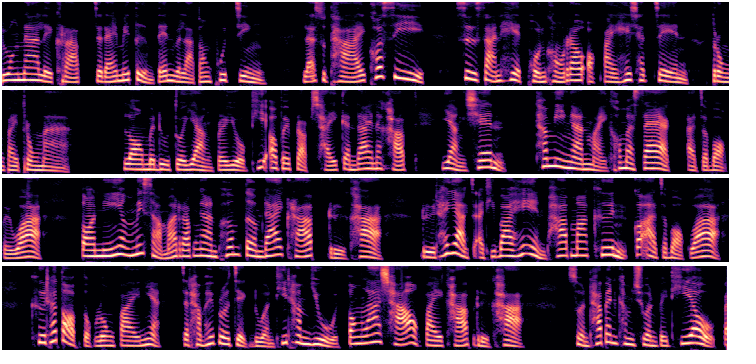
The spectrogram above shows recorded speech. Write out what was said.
ล่วงหน้าเลยครับ จะได้ไม่ตื่นเต้นเวลาต้องพูดจริง และสุดท้ายข้อ 4 สื่อสารเหตุผลของเราออกไปให้ชัดเจน ตรงไปตรงมา ลองมาดูตัวอย่างประโยคที่เอาไปปรับใช้กันได้นะครับ อย่างเช่น ถ้ามีงานใหม่เข้ามาแทรก อาจจะบอกไปว่า ตอนนี้ยังไม่สามารถรับงานเพิ่มเติมได้ครับ หรือค่ะ หรือถ้าอยากจะอธิบายให้เห็นภาพมากขึ้น ก็อาจจะบอกว่า คือถ้าตอบตกลงไปเนี่ยจะทำให้โปรเจกต์ด่วนที่ทำอยู่ต้องล่าช้าออกไปครับ หรือค่ะ ส่วนถ้าเป็นคำชวนไปเที่ยว ไป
